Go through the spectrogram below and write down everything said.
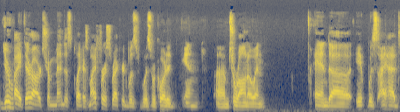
You're right. There are tremendous players. My first record was was recorded in um, Toronto, and and uh, it was I had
